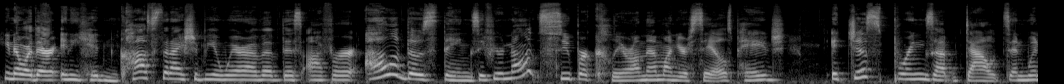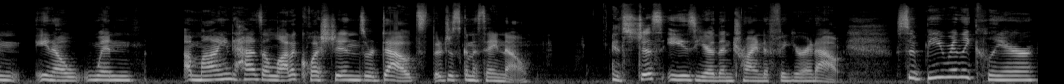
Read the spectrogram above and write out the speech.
You know, are there any hidden costs that I should be aware of of this offer? All of those things, if you're not super clear on them on your sales page, it just brings up doubts. And when, you know, when a mind has a lot of questions or doubts, they're just going to say no. It's just easier than trying to figure it out. So be really clear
